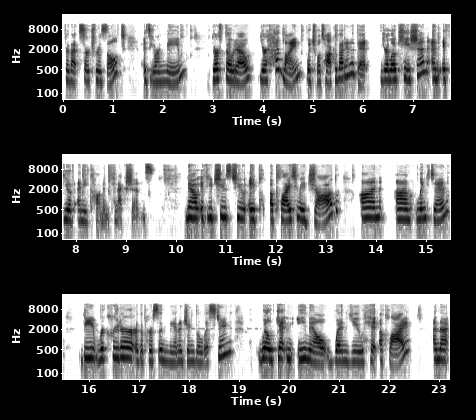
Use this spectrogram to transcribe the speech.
for that search result is your name, your photo, your headline, which we'll talk about in a bit, your location, and if you have any common connections. Now, if you choose to apply to a job on um, LinkedIn, the recruiter or the person managing the listing will get an email when you hit apply, and that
